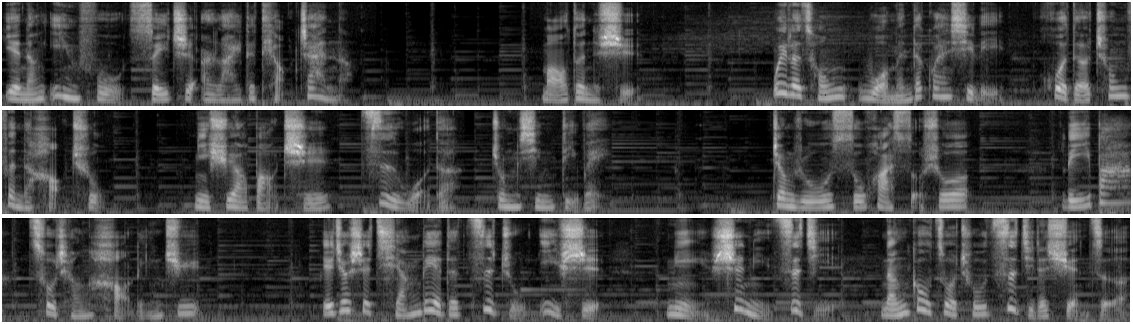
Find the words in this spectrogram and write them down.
也能应付随之而来的挑战呢？矛盾的是，为了从我们的关系里获得充分的好处，你需要保持自我的中心地位。正如俗话所说：“篱笆促成好邻居”，也就是强烈的自主意识，你是你自己，能够做出自己的选择，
